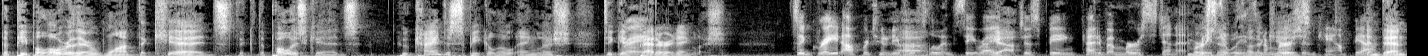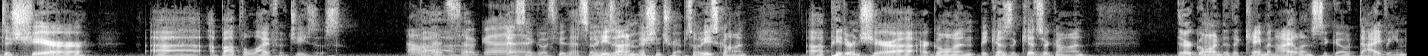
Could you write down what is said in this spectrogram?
the people over there want the kids, the, the Polish kids, who kind of speak a little English, to get Right. better at English. It's a great opportunity for Uh, fluency, right? yeah. Just being kind of immersed in it. Immersed in it with it's an kids. immersion camp. Yeah. and then to share uh, about the life of Jesus oh, that's uh, so good. as they go through that. So he's on a mission trip, so he's gone. Uh, Peter and Shara are going because the kids are gone. They're going to the Cayman Islands to go diving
